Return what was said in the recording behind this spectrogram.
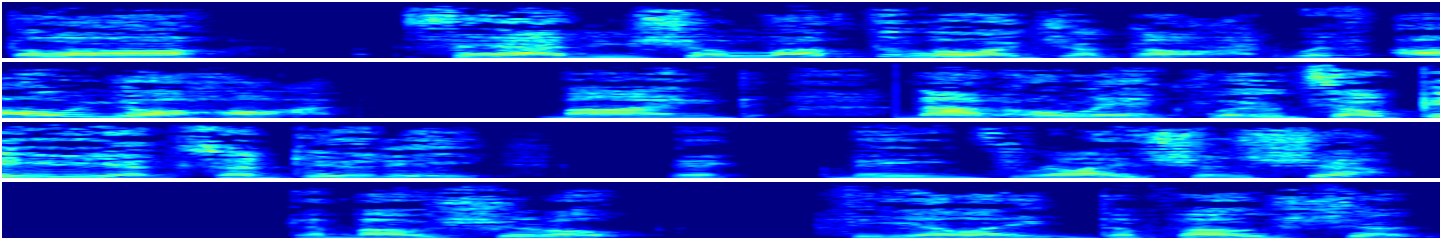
The law said you shall love the Lord your God with all your heart, mind. Not only includes obedience and duty, it means relationship, emotional, feeling, devotion.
